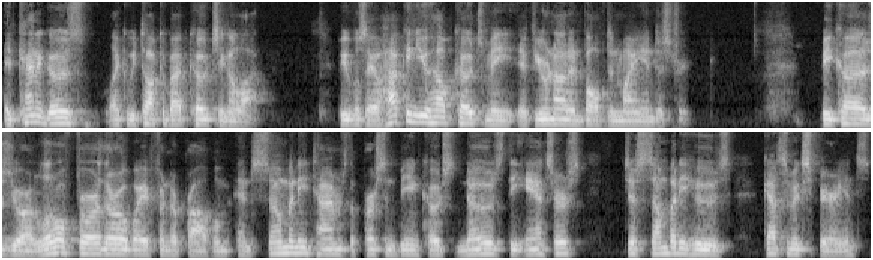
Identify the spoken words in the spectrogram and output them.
it kind of goes like we talk about coaching a lot. People say, well, How can you help coach me if you're not involved in my industry? Because you're a little further away from the problem. And so many times the person being coached knows the answers, just somebody who's got some experience,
